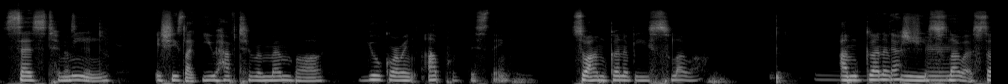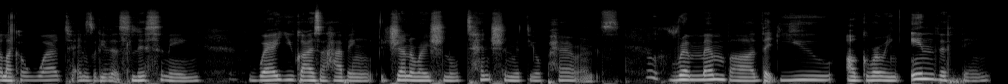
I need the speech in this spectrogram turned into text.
says to That's me good. is she's like, You have to remember you're growing up with this thing. So I'm gonna be slower. I'm gonna That's be true. slower. So like a word to anybody good. that's listening, where you guys are having generational tension with your parents, remember that you are growing in the thing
